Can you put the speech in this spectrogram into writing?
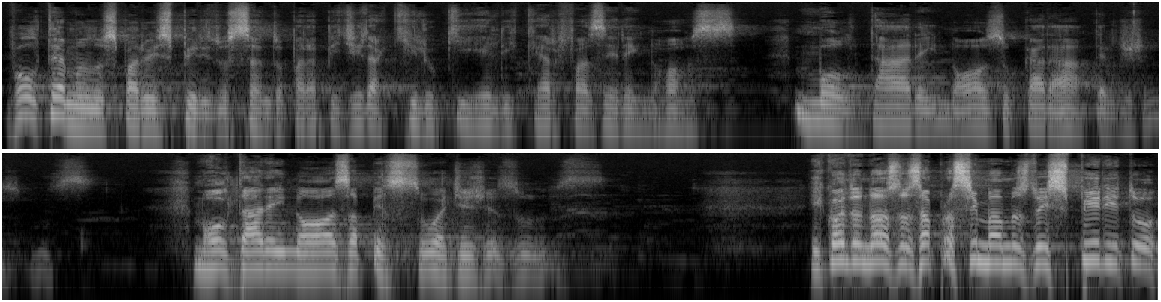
Voltemos-nos para o Espírito Santo para pedir aquilo que Ele quer fazer em nós, moldar em nós o caráter de Jesus, moldar em nós a pessoa de Jesus. E quando nós nos aproximamos do Espírito,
